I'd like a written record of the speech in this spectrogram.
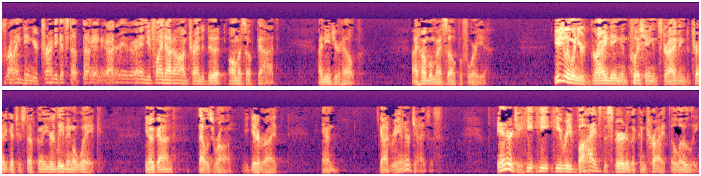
grinding, you're trying to get stuff done, and you find out, oh, I'm trying to do it all myself. God, I need your help. I humble myself before you. Usually, when you're grinding and pushing and striving to try to get your stuff going, you're leaving awake. You know, God, that was wrong. You get it right, and God re-energizes. Energy. He he he revives the spirit of the contrite, the lowly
